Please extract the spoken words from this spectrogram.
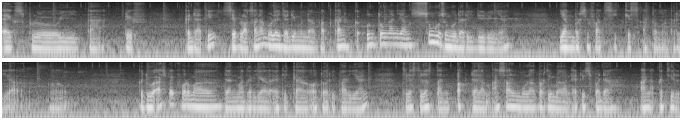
eksploitatif. Kendati si pelaksana boleh jadi mendapatkan keuntungan yang sungguh-sungguh dari dirinya yang bersifat psikis atau material. Wow. Kedua aspek formal dan material etika otoritarian jelas-jelas tampak dalam asal mula pertimbangan etis pada anak kecil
